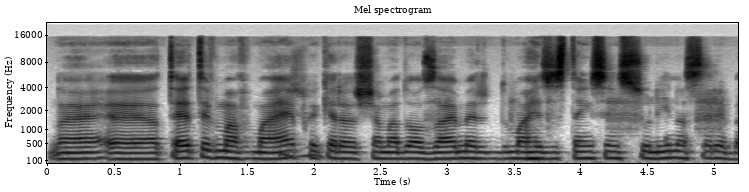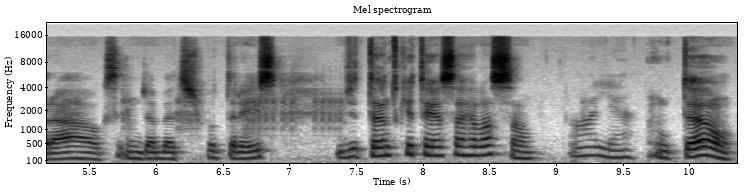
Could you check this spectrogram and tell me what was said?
Né? É, até teve uma, uma época que era chamado Alzheimer de uma resistência à insulina cerebral, que seria um diabetes tipo 3, de tanto que tem essa relação. Olha. Então,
